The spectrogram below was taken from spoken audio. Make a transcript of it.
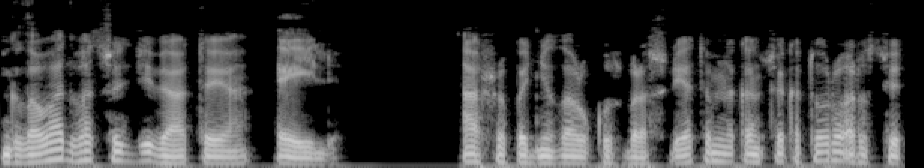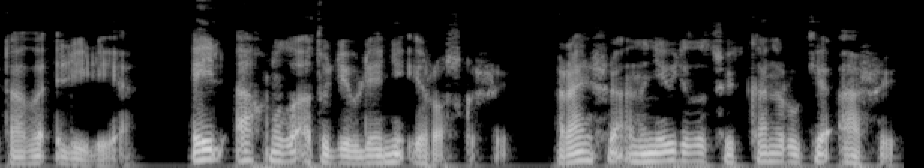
Глава 29. Эйль. Аша подняла руку с браслетом, на конце которого расцветала лилия. Эйль ахнула от удивления и роскоши. Раньше она не видела цветка на руке Аши.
